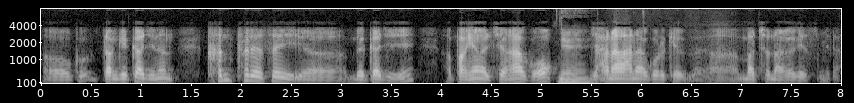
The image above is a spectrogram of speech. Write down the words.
어, 그 단계까지는 큰 틀에서의 어, 몇 가지 방향을 정하고 예. 이제 하나하나 그렇게 어, 맞춰 나가겠습니다.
